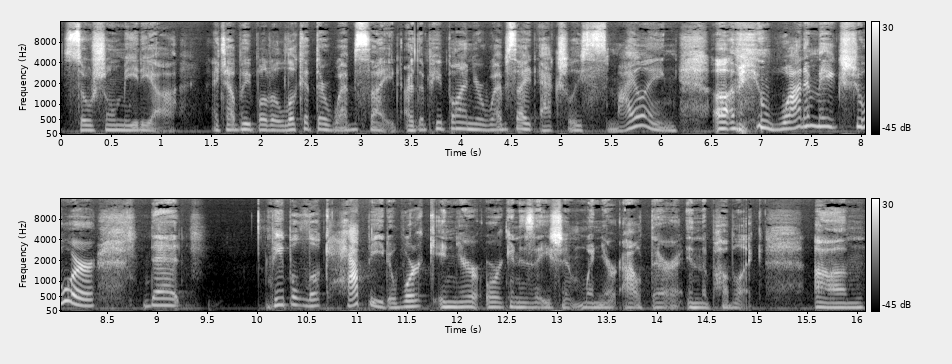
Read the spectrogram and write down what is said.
social media I tell people to look at their website. Are the people on your website actually smiling? Um, you want to make sure that people look happy to work in your organization when you're out there in the public. Um,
